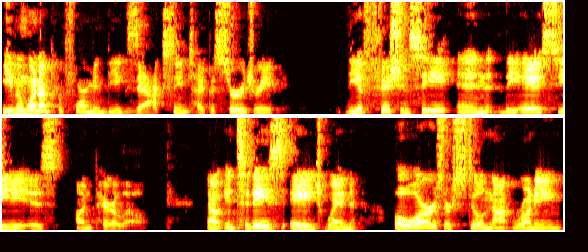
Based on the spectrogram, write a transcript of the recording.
Even when I'm performing the exact same type of surgery, the efficiency in the ASC is unparalleled. Now, in today's age, when ORs are still not running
